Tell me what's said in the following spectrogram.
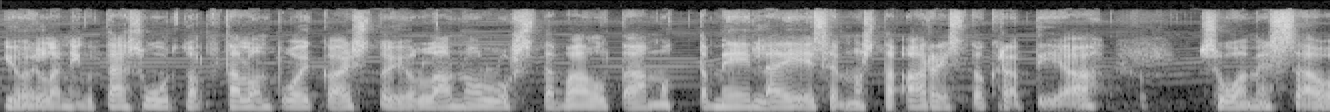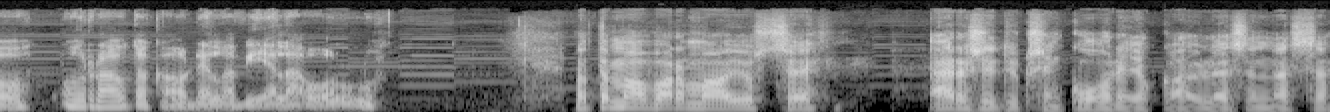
joilla niin tämä suurtalon poikaisto, jolla on ollut sitä valtaa, mutta meillä ei semmoista aristokratiaa Suomessa ole, ole rautakaudella vielä ollut. No tämä on varmaan just se ärsytyksen kohde, joka yleensä näissä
